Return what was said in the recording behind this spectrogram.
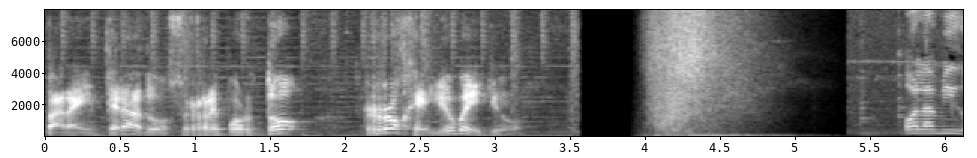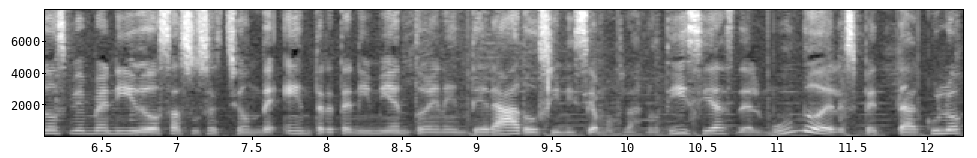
Para enterados, reportó Rogelio Bello. Hola amigos, bienvenidos a su sección de entretenimiento en Enterados. Iniciamos las noticias del mundo del espectáculo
